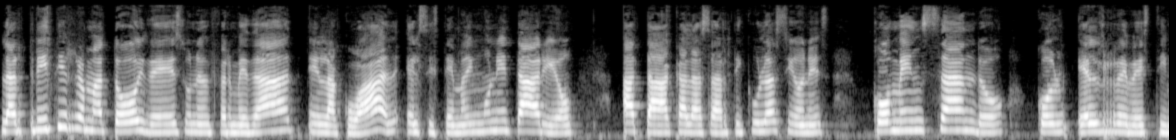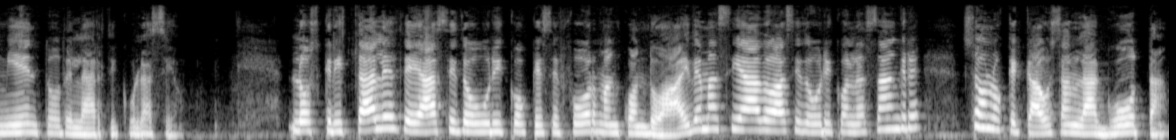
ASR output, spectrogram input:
La artritis reumatoide es una enfermedad en la cual el sistema inmunitario ataca las articulaciones comenzando con el revestimiento de la articulación. Los cristales de ácido úrico que se forman cuando hay demasiado ácido úrico en la sangre son los que causan la gota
